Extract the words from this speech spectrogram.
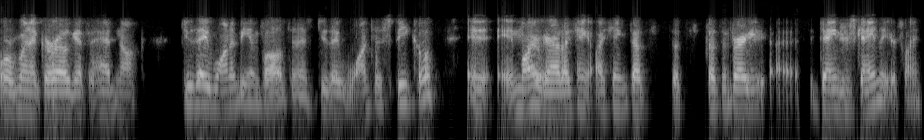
or when a girl gets a head knock? Do they want to be involved in it? Do they want to speak up? In, in my regard, I think I think that's that's that's a very uh, dangerous game that you're playing.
